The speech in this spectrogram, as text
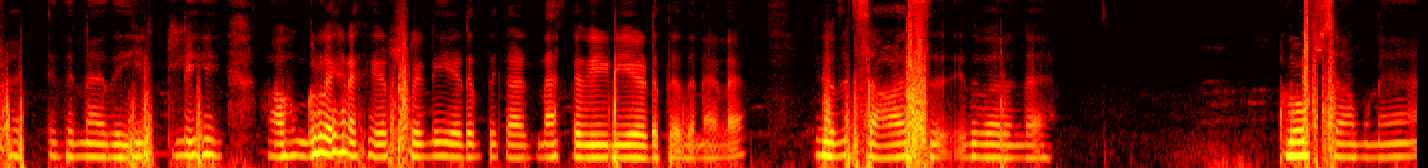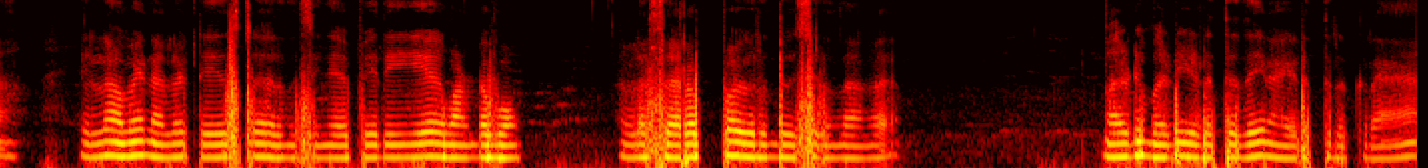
சட்னி தின்னது இட்லி. அவங்களும் எனக்கு ஹெல்ப் பண்ணி எடுத்து காட்டினாங்க வீடியோ எடுத்ததுனால. இது வந்து சாஸு இது பாருங்க. குலோப் ஜாமுனு. எல்லாமே நல்லா டேஸ்ட்டாக இருந்துச்சுங்க. பெரிய மண்டபம். நல்லா சிறப்பாக விருந்து வச்சுருந்தாங்க. மறுபடியும் மறுபடியும் எடுத்ததே நான் எடுத்துருக்குறேன்.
